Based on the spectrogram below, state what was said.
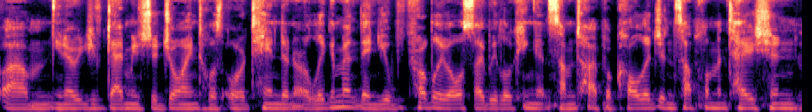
um, you know, you've damaged a joint or, or a tendon or a ligament, then you'll probably also be looking at some type of collagen supplementation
